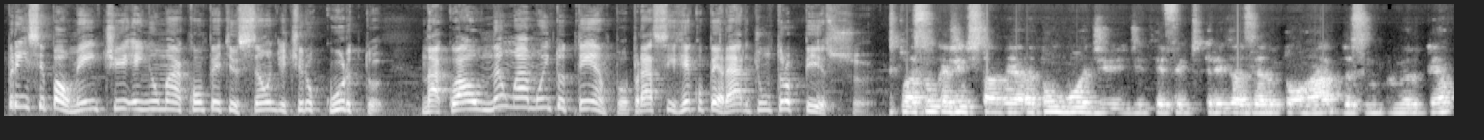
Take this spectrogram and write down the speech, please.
principalmente em uma competição de tiro curto, na qual não há muito tempo para se recuperar de um tropeço. A situação que a gente estava era tão boa de, de, ter feito 3 a 0 tão rápido assim no primeiro tempo,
